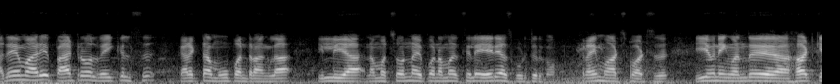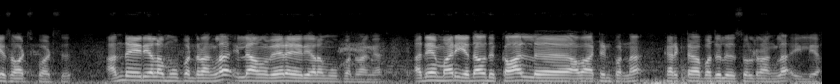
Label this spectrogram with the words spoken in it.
அதே மாதிரி பெட்ரோல் வெஹிக்கிள்ஸு கரெக்டாக மூவ் பண்ணுறாங்களா இல்லையா? நம்ம சொன்ன இப்போ நம்ம சில ஏரியாஸ் கொடுத்துருக்கோம். க்ரைம் ஹாட்ஸ்பாட்ஸு ஈவினிங் வந்து ஹர்ட் கேஸ் ஹாட்ஸ்பாட்ஸு அந்த ஏரியாவில் மூவ் பண்ணுறாங்களா இல்லை அவங்க வேறு ஏரியாவில் மூவ் பண்ணுறாங்க அதே மாதிரி ஏதாவது கால் அவள் அட்டென்ட் பண்ணால் கரெக்டாக பதில் சொல்கிறாங்களா இல்லையா?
